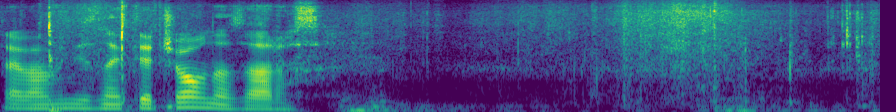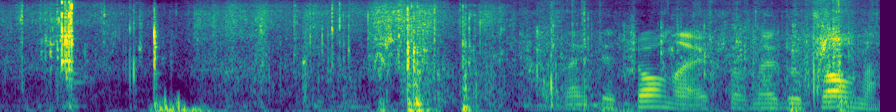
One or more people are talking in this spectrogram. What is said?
Треба мені знайти човна зараз. Знайти човна, якщо знайду човна,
